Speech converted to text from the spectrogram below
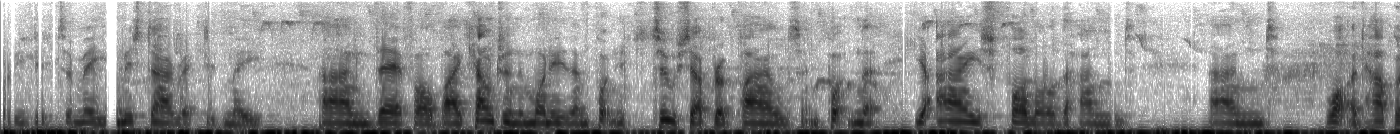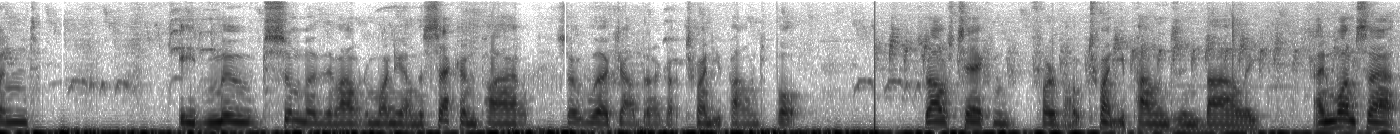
what he did to me misdirected me and therefore by counting the money then putting it to two separate piles and putting the your eyes follow the hand. And what had happened he'd moved some of the amount of money on the second pile so it worked out that I got 20 pounds but so I was taken for about 20 pounds in Bali and once I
